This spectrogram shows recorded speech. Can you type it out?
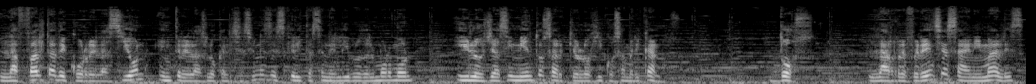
La falta de correlación entre las localizaciones descritas en el libro del Mormón y los yacimientos arqueológicos americanos. 2. Las referencias a animales,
